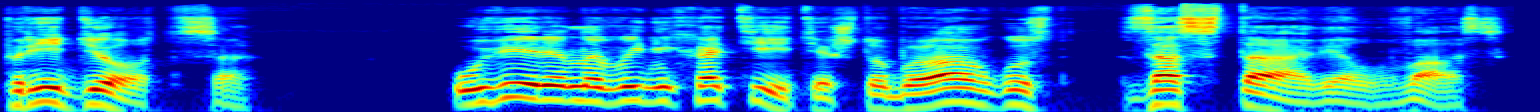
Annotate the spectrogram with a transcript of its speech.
придется. Уверена, вы не хотите, чтобы Август заставил вас».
